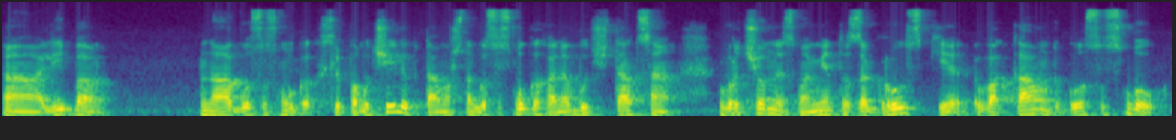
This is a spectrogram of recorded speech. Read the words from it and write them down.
а, либо на госуслугах, если получили, потому что на госуслугах она будет считаться врученной с момента загрузки в аккаунт госуслуг.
